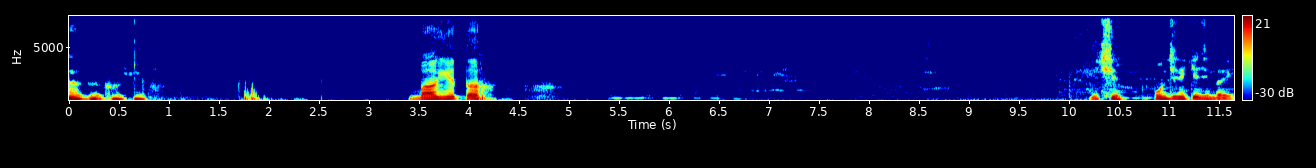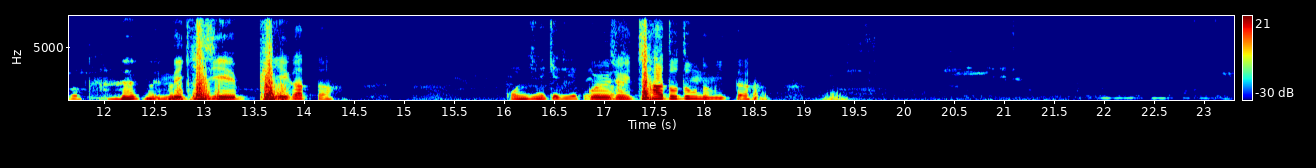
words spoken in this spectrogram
망했다. 공격받고 있습니다. 미친 본진이 깨진다 이거. 내 기지에 피해 갔다. 본진이 깨지겠다. 그. 저기 차도둑 놈 있다. 동맹이 공격받고 있습니다.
